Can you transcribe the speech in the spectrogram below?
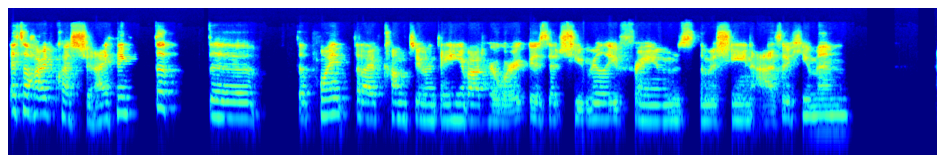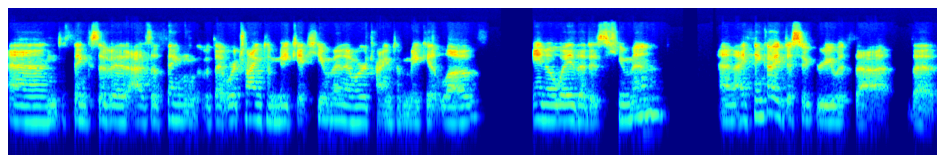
it's a hard question. I think the the the point that I've come to in thinking about her work is that she really frames the machine as a human and thinks of it as a thing that we're trying to make it human and we're trying to make it love in a way that is human. And I think I disagree with that. That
